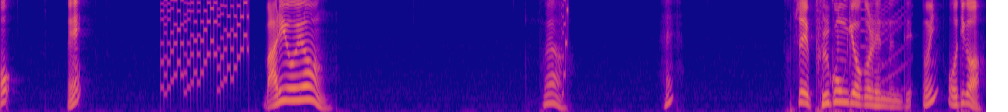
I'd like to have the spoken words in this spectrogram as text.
어? 에? 마리오 형. 뭐야? 에? 갑자기 불공격을 했는데, 어이? 어디가?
